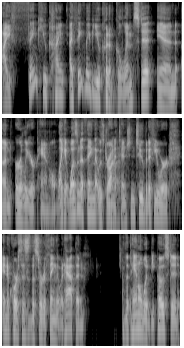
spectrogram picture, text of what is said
I think you kind. I think maybe you could have glimpsed it in an earlier panel. Like it wasn't a thing that was drawn right. attention to, but if you were, and of course, this is the sort of thing that would happen the panel would be posted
